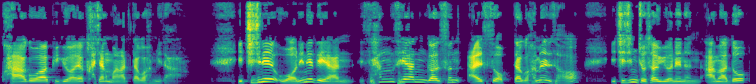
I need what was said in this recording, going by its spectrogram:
과거와 비교하여 가장 많았다고 합니다. 이 지진의 원인에 대한 상세한 것은 알 수 없다고 하면서 지진조사위원회는 아마도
